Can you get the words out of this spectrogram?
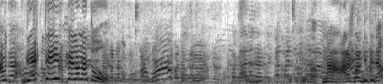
আমি দেখতেই পেল না তো। না আরেকবার দিতে যাও।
